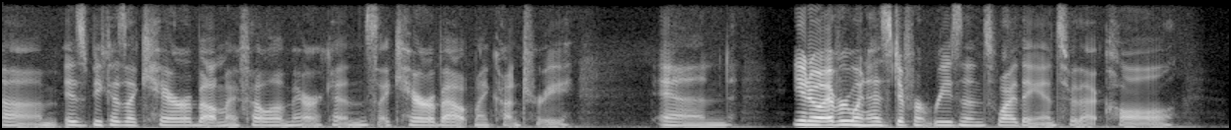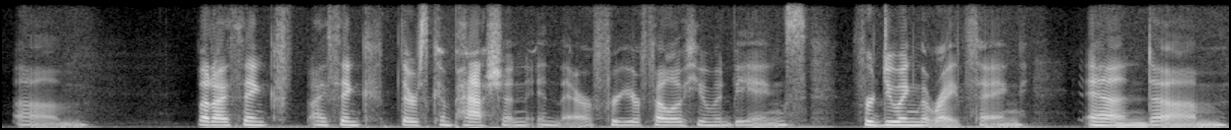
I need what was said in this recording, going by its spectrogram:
um, is because I care about my fellow Americans. I care about my country. And, you know, everyone has different reasons why they answer that call. Um, but I think I think there's compassion in there for your fellow human beings for doing the right thing, and um,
